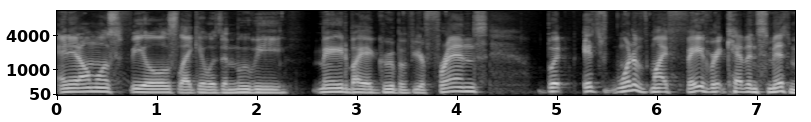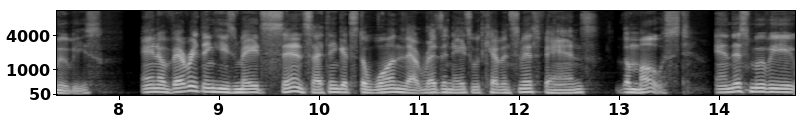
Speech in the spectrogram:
and it almost feels like it was a movie made by a group of your friends, but it's one of my favorite Kevin Smith movies. And of everything he's made since, I think it's the one that resonates with Kevin Smith fans the most. And this movie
